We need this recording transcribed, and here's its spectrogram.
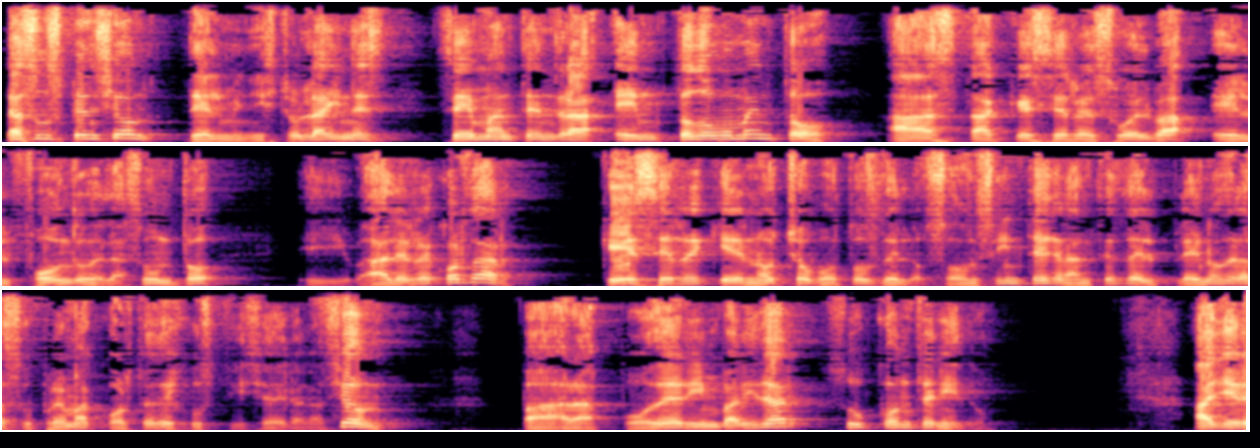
La suspensión del ministro Laines se mantendrá en todo momento hasta que se resuelva el fondo del asunto y vale recordar que se requieren ocho votos de los once integrantes del Pleno de la Suprema Corte de Justicia de la Nación para poder invalidar su contenido. Ayer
